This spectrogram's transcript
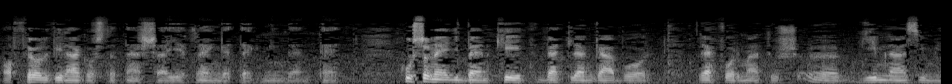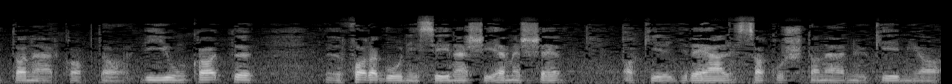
a fölvirágoztatásáért rengeteg mindent tett. 21-ben két Betlen Gábor református gimnáziumi tanár kapta díjunkat, Faragóni Szénási Emese, aki egy reál szakos tanárnő, kémia,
